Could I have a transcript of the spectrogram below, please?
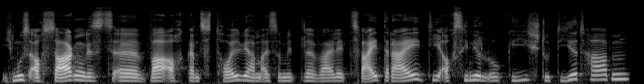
ich muss auch sagen, das äh, war auch ganz toll. Wir haben also mittlerweile zwei, drei, die auch Sinologie studiert haben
